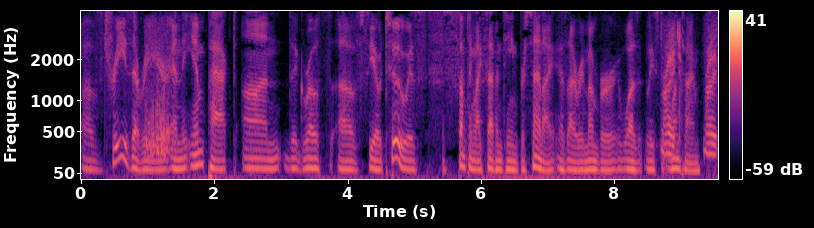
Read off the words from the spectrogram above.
of trees every year and the impact on the growth of CO2 is something like 17%, I, as I remember it was at least at right. one time. Right.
